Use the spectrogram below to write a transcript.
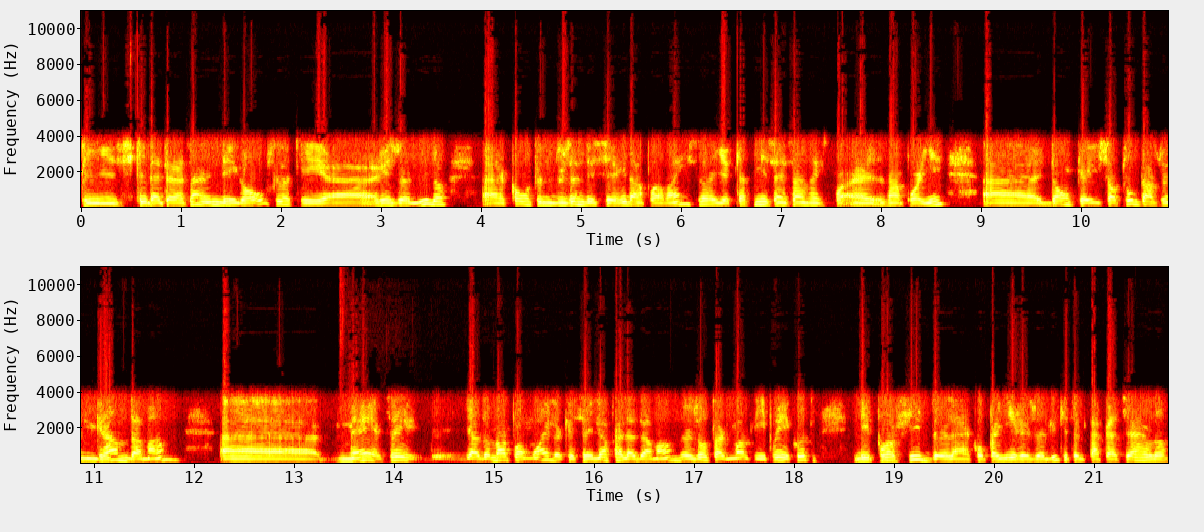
ce qui est intéressant, une des grosses là, qui est euh, résolue, là, euh, compte une douzaine de séries dans la province. Il y a 4500 expo- euh, employés. Donc, ils se retrouvent dans une grande demande. Euh, mais, tu sais, il en demeure pas moins là, que c'est l'offre à la demande. Les autres augmentent les prix. Écoute, les profits de la compagnie Résolue, qui est une papetière, là,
